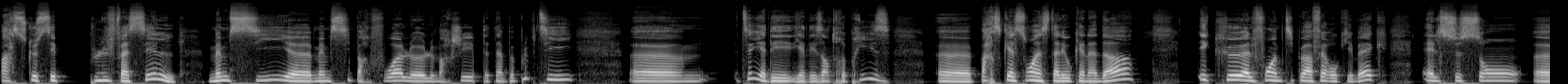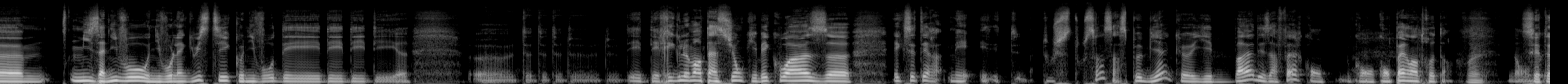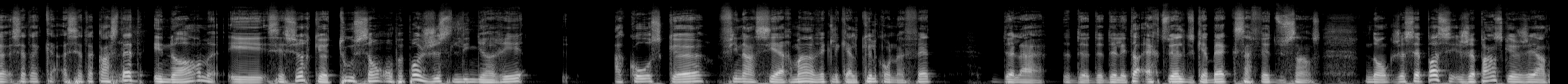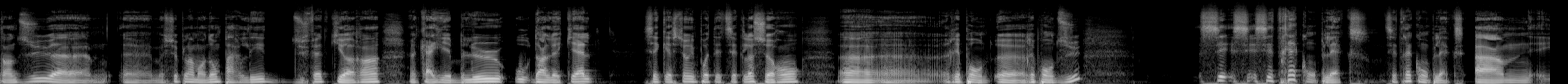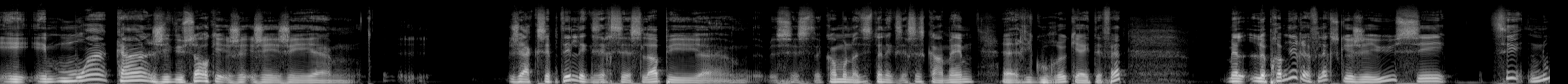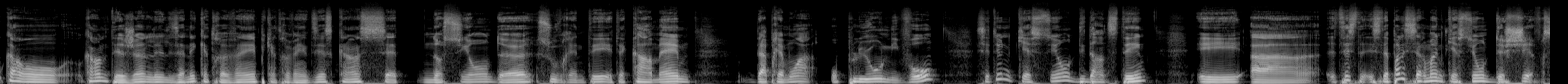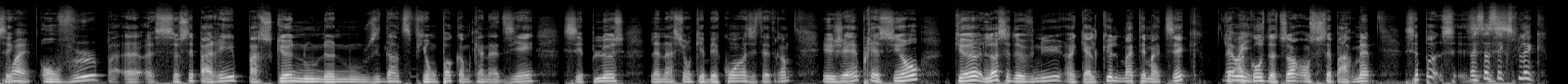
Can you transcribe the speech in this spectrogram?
parce que c'est plus facile, même si, euh, même si parfois le, marché est peut-être un peu plus petit. Euh, tu sais, il y, y a des entreprises, euh, parce qu'elles sont installées au Canada et qu'elles font un petit peu affaire au Québec, elles se sont mises à niveau, au niveau linguistique, au niveau des, des, des, des, de- de- de- de- de- des- des réglementations québécoises, euh, etc. Mais et, tout, tout ça, ça se peut bien qu'il y ait bien des affaires qu'on perd entre-temps. Ouais. C'est un, un ca- c'est un casse-tête énorme et c'est sûr que tout ça, on peut pas juste l'ignorer à cause que financièrement, avec les calculs qu'on a faits de la de, de- l'état actuel du Québec, ça fait du sens. Donc, je sais pas si je pense que j'ai entendu euh, euh, M. Plamondon parler du fait qu'il y aura un cahier bleu où, dans lequel ces questions hypothétiques-là seront euh, répond- répondues c'est- très complexe. C'est très complexe. Et, et moi, quand j'ai vu ça, OK, j'ai- j'ai accepté l'exercice là, puis euh, c'est- comme on a dit, c'est un exercice quand même euh, rigoureux qui a été fait. Mais le premier réflexe que j'ai eu, c'est, tu sais, nous, quand on, quand on était jeunes, les les années 80 puis 90, quand cette notion de souveraineté était quand même, d'après moi, au plus haut niveau, c'était une question d'identité et euh, c'était pas nécessairement une question de chiffres. C'est Ouais. on veut pa- euh, se séparer parce que nous ne nous identifions pas comme Canadiens. C'est plus la nation québécoise, etc. Et j'ai l'impression que là, c'est devenu un calcul mathématique. que Ben oui. À cause de ça, on se sépare. Mais c'est pas. Mais ça c'est- s'explique.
